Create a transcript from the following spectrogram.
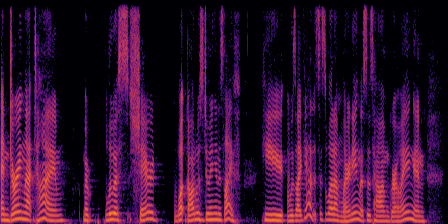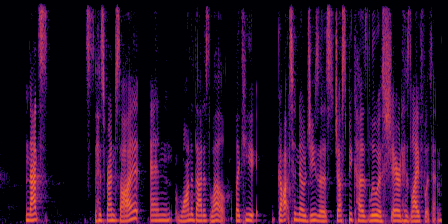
And during that time, my, Lewis shared what God was doing in his life. He was like, "Yeah, this is what I'm learning. This is how I'm growing," and and that's his friend saw it and wanted that as well. Like he got to know Jesus just because Lewis shared his life with him.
